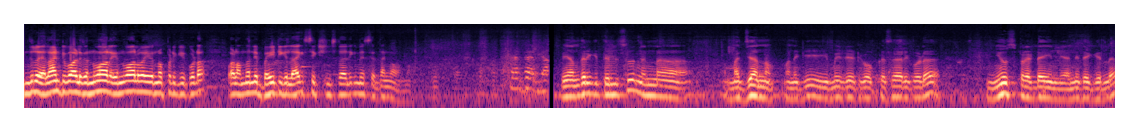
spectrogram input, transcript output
ఇందులో ఎలాంటి వాళ్ళు ఇన్వాల్వ్ ఇన్వాల్వ్ అయి ఉన్నప్పటికీ కూడా వాళ్ళందరినీ బయటికి లాగి శిక్షించడానికి మేము సిద్ధంగా ఉన్నాం. మీ అందరికీ తెలుసు నిన్న మధ్యాహ్నం మనకి ఇమీడియట్గా ఒక్కసారి కూడా న్యూస్ స్ప్రెడ్ అయింది అన్ని దగ్గరలో.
